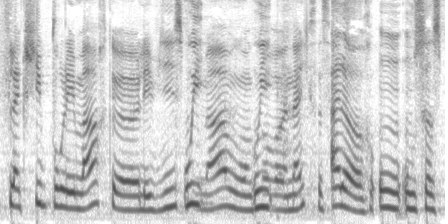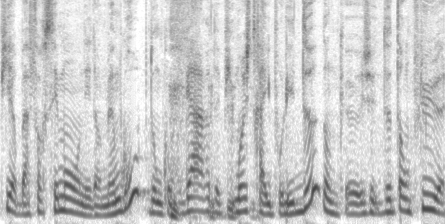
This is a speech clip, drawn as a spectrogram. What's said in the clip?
flagships pour les marques, euh, Levi's, Oui. Puma ou encore Oui. euh, Nike. Ça, c'est- Alors, on, on s'inspire, bah forcément, on est dans le même groupe, donc on regarde. et puis moi, je travaille pour les deux, donc euh, je- d'autant plus, euh,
